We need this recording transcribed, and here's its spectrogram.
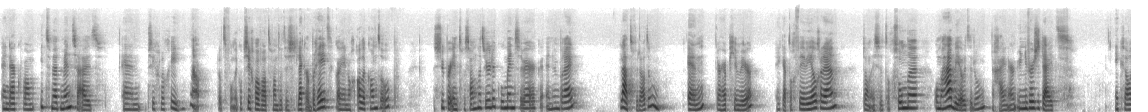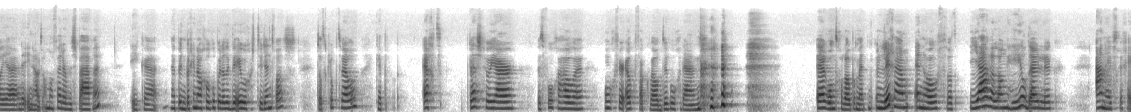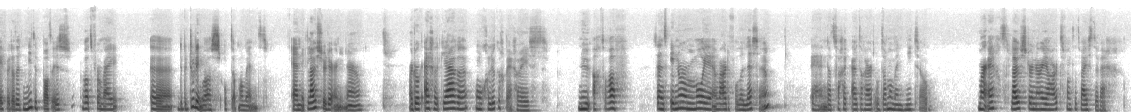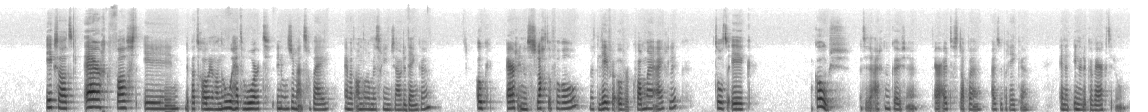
En daar kwam iets met mensen uit en psychologie. Nou, dat vond ik op zich wel wat, want het is lekker breed, kan je nog alle kanten op. Super interessant natuurlijk, hoe mensen werken en hun brein. Laten we dat doen. En, daar heb je hem weer, ik heb toch VWO gedaan, dan is het toch zonde om HBO te doen. Dan ga je naar een universiteit. Ik zal je de inhoud allemaal verder besparen. Ik uh, heb in het begin al geroepen dat ik de eeuwige student was. Dat klopt wel. Ik heb echt best veel jaar het volgehouden. Ongeveer elk vak wel dubbel gedaan. er rondgelopen met een lichaam en hoofd wat jarenlang heel duidelijk aan heeft gegeven dat het niet het pad is wat voor mij uh, de bedoeling was op dat moment. En ik luisterde er niet naar waardoor ik eigenlijk jaren ongelukkig ben geweest. Nu achteraf zijn het enorm mooie en waardevolle lessen. En dat zag ik uiteraard op dat moment niet zo. Maar echt, luister naar je hart, want het wijst de weg. Ik zat erg vast in de patronen van hoe het hoort in onze maatschappij en wat anderen misschien zouden denken. Ook erg in een slachtofferrol. Het leven overkwam mij eigenlijk. Tot ik koos. Het is eigenlijk een keuze. Eruit te stappen, uit te breken en het innerlijke werk te doen.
